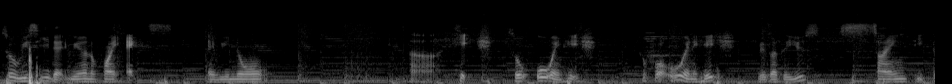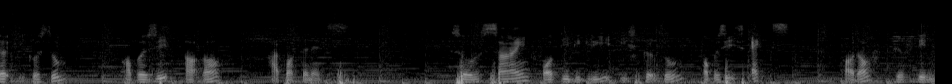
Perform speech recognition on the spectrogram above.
So we see that we want to find X and we know uh, H. So O and H. So for O and H, we got to use sine theta equals to opposite out of hypotenuse. So sine 40 degree is equal to opposite is x out of 15.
